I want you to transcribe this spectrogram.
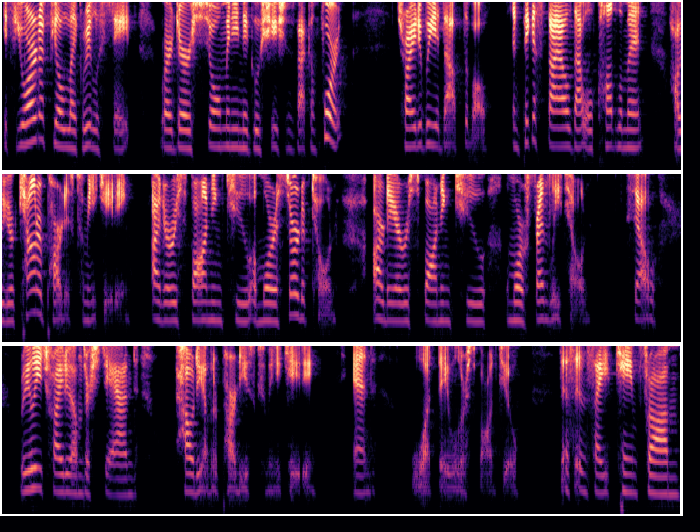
if you are in a field like real estate, where there are so many negotiations back and forth, try to be adaptable and pick a style that will complement how your counterpart is communicating. Are they responding to a more assertive tone? Are they responding to a more friendly tone? So, really try to understand how the other party is communicating and what they will respond to. This insight came from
